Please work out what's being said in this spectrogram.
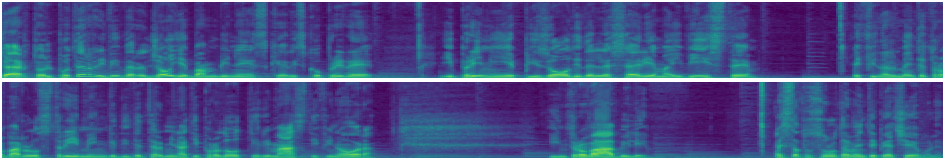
Certo, il poter rivivere gioie bambinesche, riscoprire i primi episodi delle serie mai viste e finalmente trovare lo streaming di determinati prodotti rimasti finora introvabili è stato assolutamente piacevole.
